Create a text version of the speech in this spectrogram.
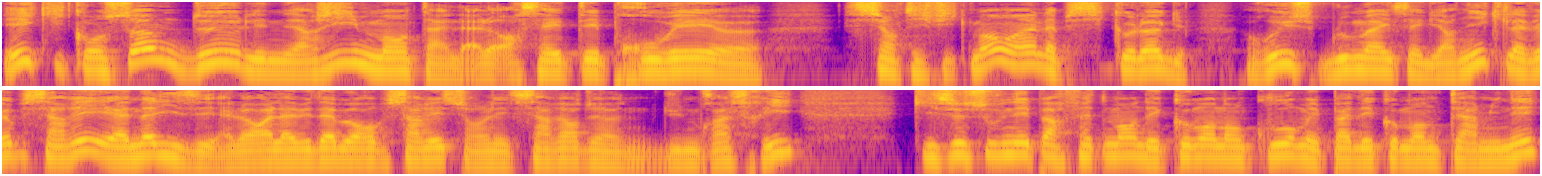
et qui consomment de l'énergie mentale. Alors ça a été prouvé euh, scientifiquement, hein, la psychologue russe Blumai Zagernik l'avait observé et analysé. Alors elle avait d'abord observé sur les serveurs d'une brasserie, qui se souvenait parfaitement des commandes en cours mais pas des commandes terminées,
